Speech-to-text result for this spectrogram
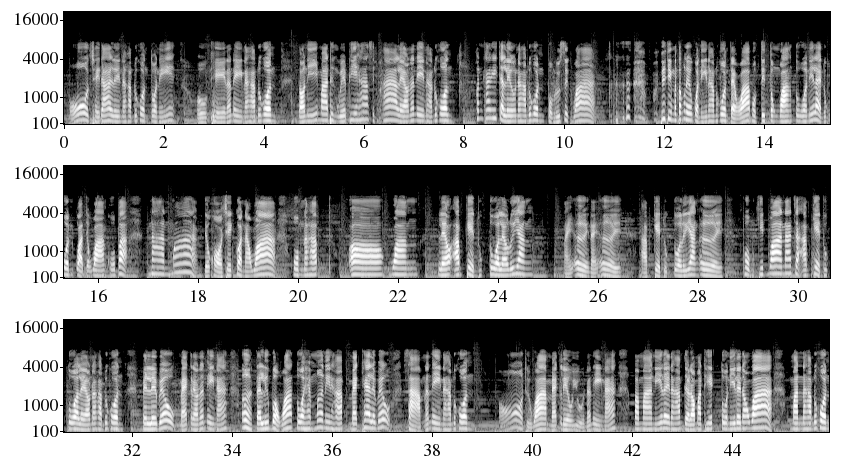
โอ้ ใช้ได้เลยนะครับ ทุกคนตัวนี้โอเคนั่นเองนะครับทุกคนตอนนี้มาถึงเวฟที่ 55 แล้วนั่นเองนะครับทุกคนค่อนข้างที่จะเร็วนะครับ ทุกคนผมรู้สึกว่าที่จริงมันต้องเร็วกว่านี้นะครับทุกคนแต่ว่าผมติดตรงวางตัวนี่แหละทุกคนกว่าจะวางครบอะ นานมาก เดี๋ยวขอเช็คก่อนนะว่า ผมนะครับเอ่อวางแล้วอัปเกรดทุกตัวแล้วหรือยัง ไหนเอ่ยไหนเอ่ยอัปเกรดทุกตัวหรือยังเอ่ยผมคิดว่าน่าจะอัปเกรดทุกตัวแล้วนะครับทุกคนเป็นเลเวลแม็กแล้วนั่นเองนะ เออ แต่ลืมบอกว่าตัวแฮมเมอร์นี่นะครับแม็กแค่เลเวล3 นั่นเองนะครับทุกคนอ๋อถือว่าแม็กเร็วอยู่นั่นเองนะ ประมาณนี้เลยนะครับ เดี๋ยวเรามาเทสตัวนี้เลยเนาะว่า มันนะครับทุกคน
